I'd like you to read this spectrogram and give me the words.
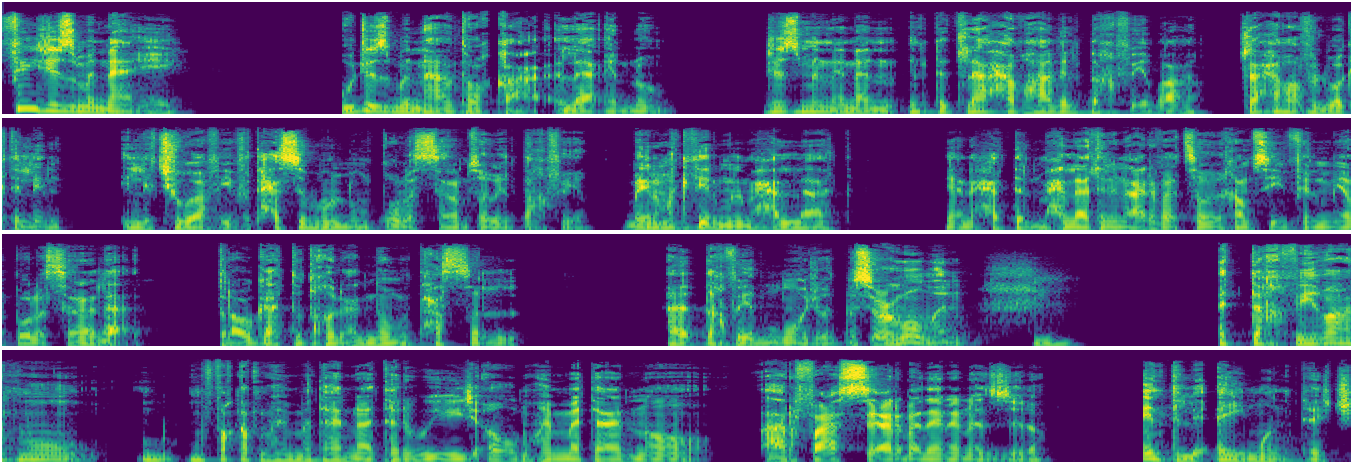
في جزء منها إيه؟ وجزء منها أتوقع لا إنه جزء من إن أنت تلاحظ هذه التخفيضات تلاحظها في الوقت اللي اللي تشوفها فيه فتحسبهم إنهم طول السنة مسوين تخفيض بينما. كثير من المحلات يعني حتى المحلات اللي نعرفها تسوي 50% طول السنة لا ترى أوقات تدخل عندهم وتحصل هذا التخفيض مو موجود بس عموما التخفيضات مو مو فقط مهمتها إنها ترويج أو مهمتها إنه أرفع السعر بعدين أنزله أنت لأي منتج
